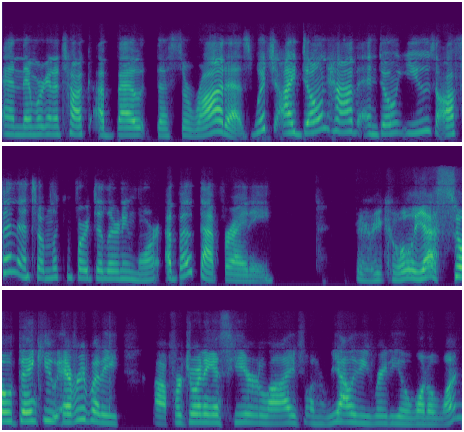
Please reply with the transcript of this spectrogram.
and then we're going to talk about the serratas, which I don't have and don't use often, and so I'm looking forward to learning more about that variety. Very cool. Yes. So thank you everybody uh, for joining us here live on Reality Radio 101.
